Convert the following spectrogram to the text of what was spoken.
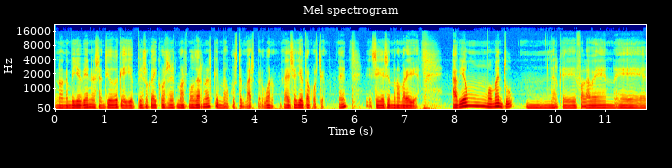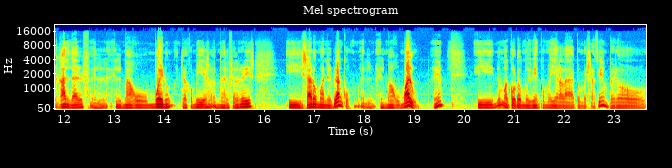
no me envío bien en el sentido de que yo pienso que hay cosas más modernas que me gusten más pero bueno esa es otra cuestión ¿eh? sigue siendo una maravilla había un momento mm, en el que falaba en eh, Gandalf el, mago bueno entre comillas Gandalf el gris y Saruman el blanco el, mago malo ¿eh? Y no me acuerdo muy bien cómo era la conversación pero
